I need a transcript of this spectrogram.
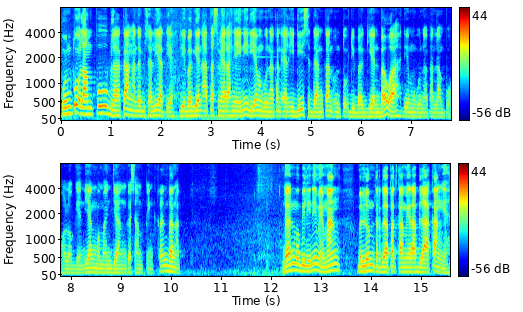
Untuk lampu belakang Anda bisa lihat ya. Di bagian atas merahnya ini dia menggunakan LED sedangkan untuk di bagian bawah dia menggunakan lampu halogen yang memanjang ke samping. Keren banget. Dan mobil ini memang belum terdapat kamera belakang ya.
